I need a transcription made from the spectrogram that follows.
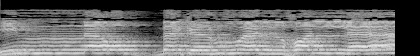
إن ربك هو الخلاق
